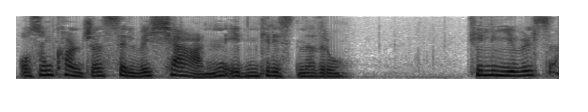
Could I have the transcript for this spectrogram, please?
og som kanskje er selve kjernen i den kristne tro. Tilgivelse.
